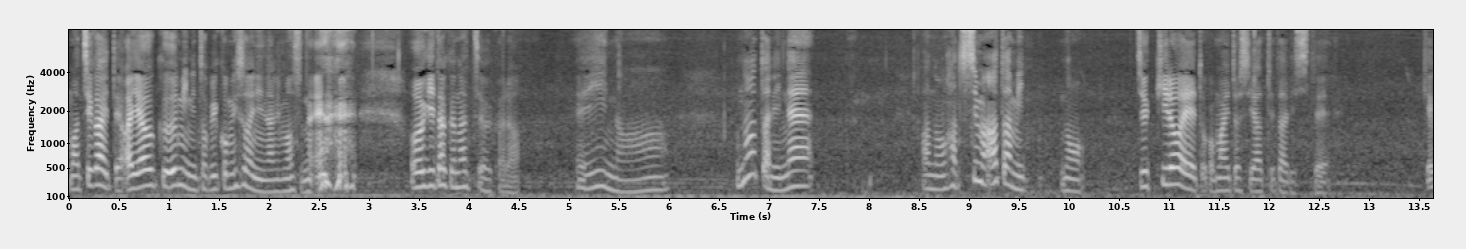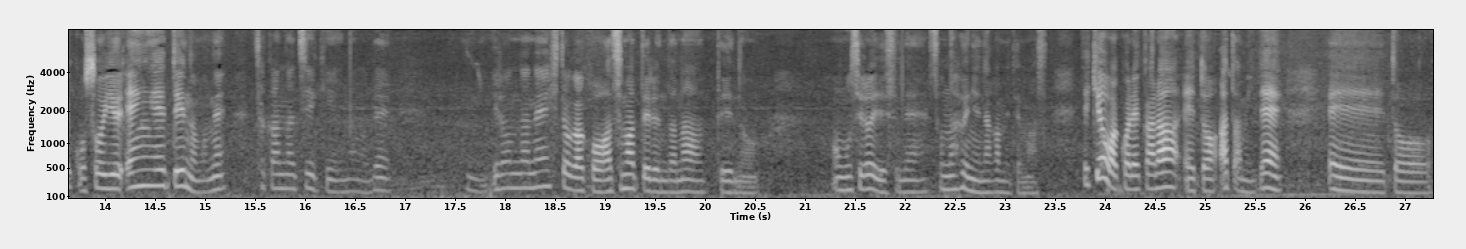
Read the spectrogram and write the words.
間違えて危うく海に飛び込みそうになりますね。泳ぎたくなっちゃうから。えいいな。この辺りねあの初島熱海の10キロ泳とか毎年やってたりして結構そういう遠泳っていうのもね盛んな地域なので、うん、いろんなね人がこう集まってるんだなっていうの面白いですね。そんな風に眺めてます。で今日はこれから、えーと、熱海でえっ、ー、と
